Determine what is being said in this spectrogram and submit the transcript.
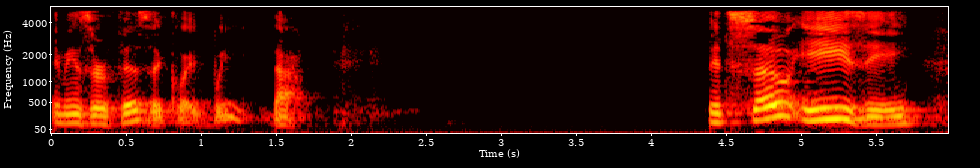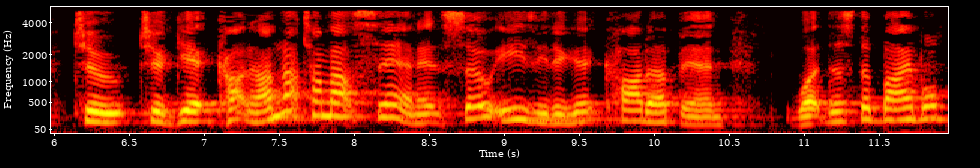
He means they're physically weak. No. It's so easy to, to get caught. And I'm not talking about sin. It's so easy to get caught up in what does the Bible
